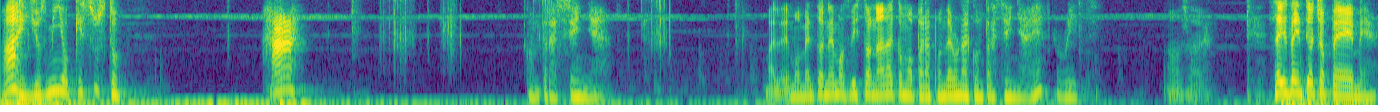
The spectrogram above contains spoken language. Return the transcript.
¡Ay, Dios mío, qué susto! ¡Ah! Contraseña. Vale, de momento no hemos visto nada como para poner una contraseña, ¿eh? Read. Vamos a ver. 6.28 pm.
